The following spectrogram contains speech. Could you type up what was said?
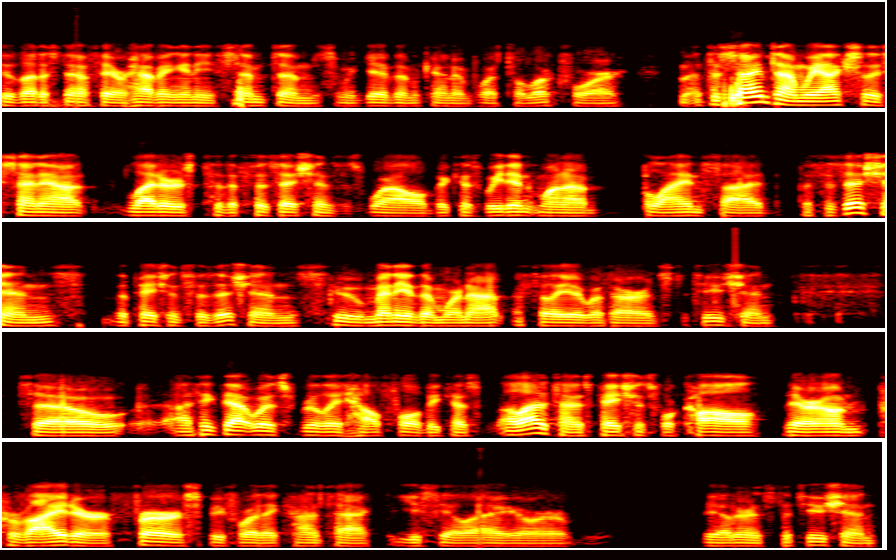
to let us know if they were having any symptoms. And we gave them kind of what to look for. At the same time, we actually sent out letters to the physicians as well because we didn't want to blindside the physicians, the patient's physicians, who many of them were not affiliated with our institution. So I think that was really helpful because a lot of times patients will call their own provider first before they contact UCLA or the other institution.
